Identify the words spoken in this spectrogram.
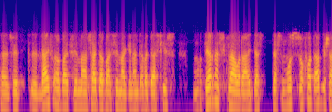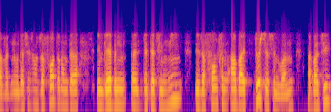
Äh, es wird äh, Live-Arbeitsfirma, Zeitarbeitsfirma genannt, aber das ist moderne Sklaverei, das, das muss sofort abgeschafft werden. Und das ist unsere Forderung der, im Leben, äh, dass sie nie diese Form von Arbeit durchsetzen wollen. Aber sie,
